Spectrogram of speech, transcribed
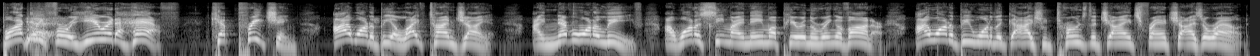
Barkley, for a year and a half, kept preaching, I want to be a lifetime giant. I never want to leave. I want to see my name up here in the Ring of Honor. I want to be one of the guys who turns the Giants franchise around.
